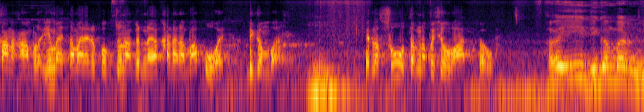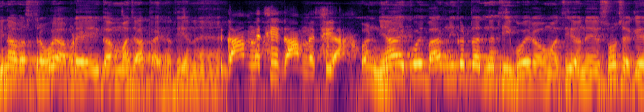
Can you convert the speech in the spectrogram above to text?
કાન સાંભળે. એમાં તમારે કોઈક જુનાગઢના અખાડાના બાપુ હોય દિગંબર. એટલે શું તમને પછી વાત કરું? હવે એ દિગંબર વિના વસ્ત્ર હોય આપણે એ ગામમાં જાતા નથી અને ગામ નથી ગામ નથી આ. પણ ન્યાય કોઈ બહાર નીકળતા જ નથી ભોયરાઓમાંથી અને શું છે કે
